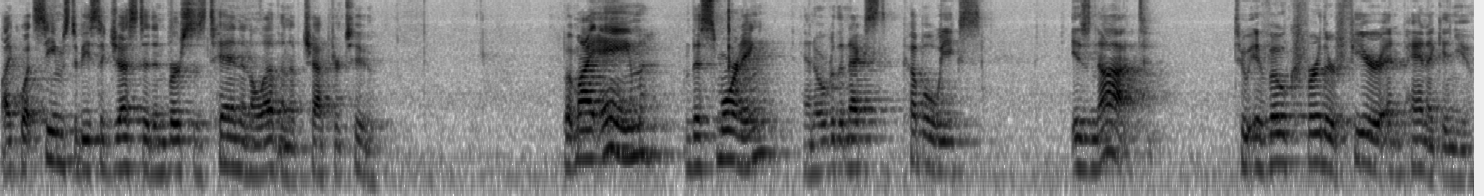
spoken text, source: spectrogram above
like what seems to be suggested in verses 10 and 11 of chapter 2. But my aim this morning and over the next couple weeks is not to evoke further fear and panic in you,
